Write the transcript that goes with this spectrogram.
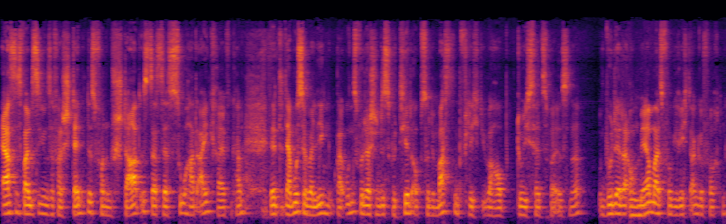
Erstens, weil es nicht unser Verständnis von einem Staat ist, dass der so hart eingreifen kann. Da, da muss ja überlegen, bei uns wurde ja schon diskutiert, ob so eine Maskenpflicht überhaupt durchsetzbar ist, ne? Und wurde ja dann auch mhm. mehrmals vor Gericht angefochten.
